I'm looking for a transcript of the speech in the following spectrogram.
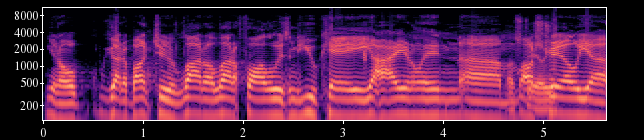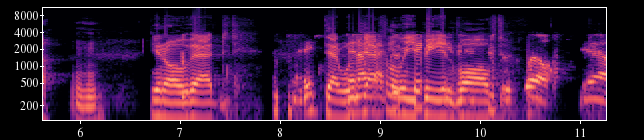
you know, we got a bunch of a lot of a lot of followers in the UK, Ireland, um, Australia. Australia. Mhm. You know that Okay. that would And I got good definitely be safety in there, involved. as well. Yeah.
